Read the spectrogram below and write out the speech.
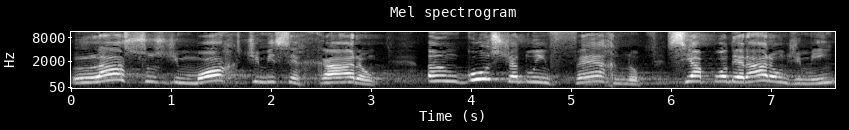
Laços de morte me cercaram, angústia do inferno se apoderaram de mim,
